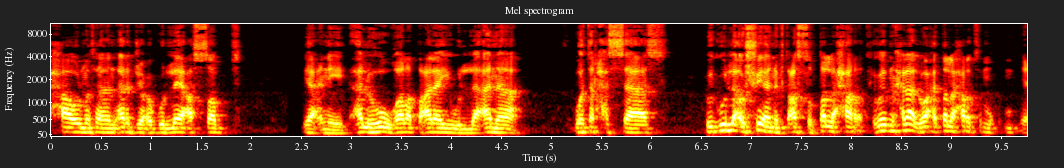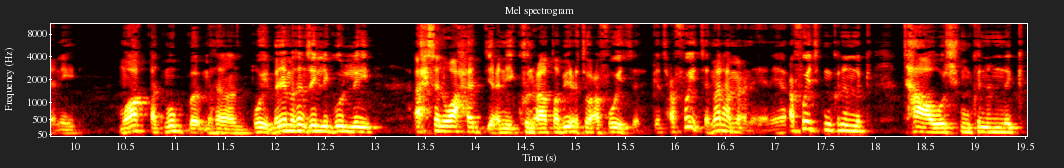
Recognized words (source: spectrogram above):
احاول مثلا أرجع وأقول ليه عصبت؟ يعني هل هو غلط علي ولا أنا وتر حساس؟ ويقول لا وش فيها أنك تعصب طلع حرث يقول ابن حلال الواحد طلع حرث يعني مؤقت مو مثلا طويل. بعدين مثلا زي اللي يقول لي أحسن واحد يعني يكون على طبيعته وعفويته قلت عفويته ما لها معنى يعني. عفويتك ممكن إنك تهاوش ممكن إنك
